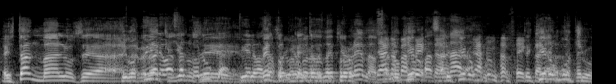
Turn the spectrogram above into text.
están mal, o sea, Digo, la tú ya verdad le que vas yo a no Toluca, sé. tú ya le vas a Beto, Toluca, perdóname, entonces no hay problema, o sea, no quiero nada. Te quiero mucho.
